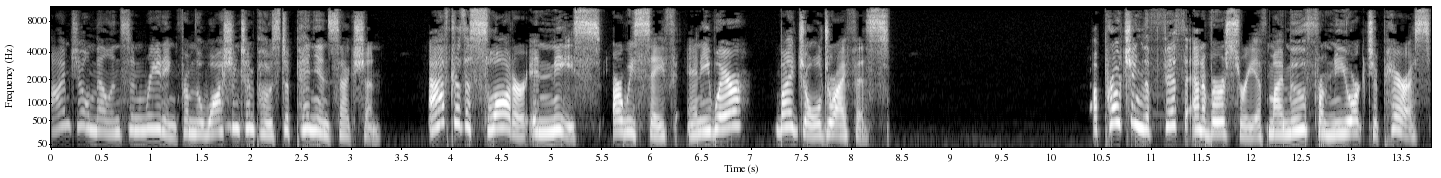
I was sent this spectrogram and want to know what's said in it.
I'm Jill Melancon reading from the Washington Post opinion section. After the slaughter in Nice, Are We Safe Anywhere? by Joel Dreyfuss. Approaching the fifth anniversary of my move from New York to Paris,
